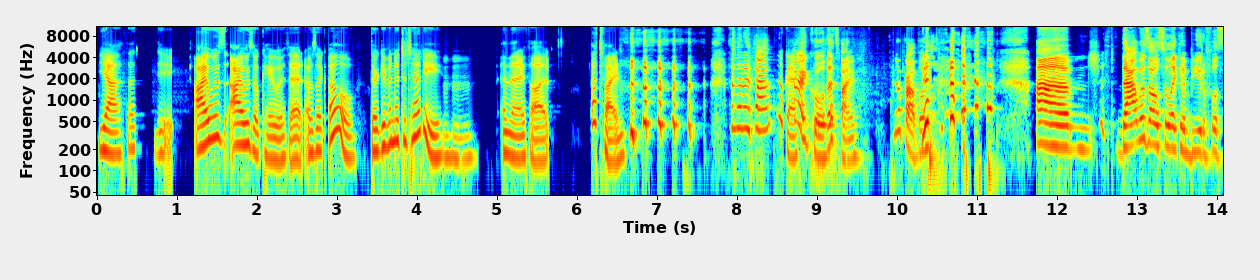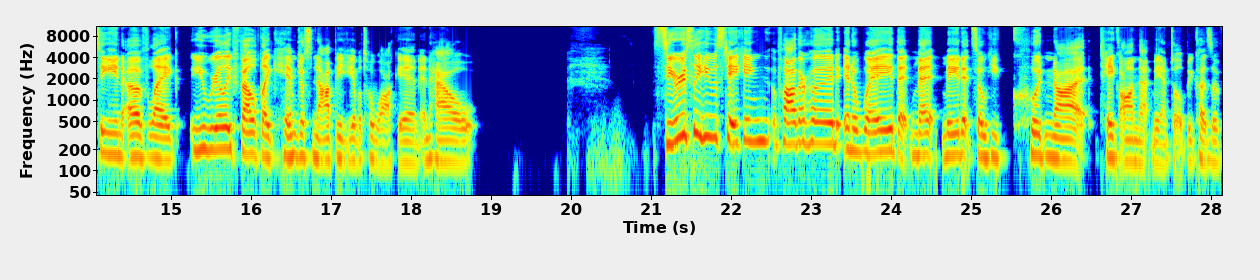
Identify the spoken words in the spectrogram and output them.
Yeah, that y- I was I was okay with it. I was like, "Oh, they're giving it to Teddy." hmm And then I thought, "That's fine." and then I thought, Okay. all right, cool, that's fine. No problem. um that was also like a beautiful scene of like you really felt like him just not being able to walk in and how seriously he was taking fatherhood in a way that met, made it so he could not take on that mantle because of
